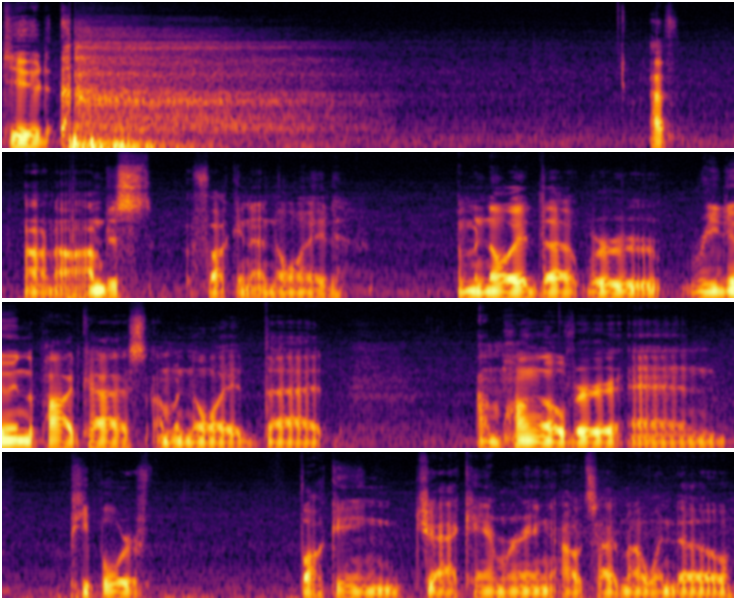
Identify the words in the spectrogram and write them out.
Dude. I've I don't know. I'm just fucking annoyed. I'm annoyed that we're redoing the podcast. I'm annoyed that I'm hungover and people were fucking jackhammering outside my window.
